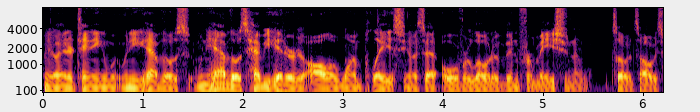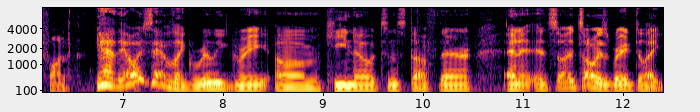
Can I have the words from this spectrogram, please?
you know, entertaining when you have those when you have those heavy hitters all in one place. You know, it's that overload of information. So it's always fun. Yeah, they always have like really great um, keynotes and stuff there, and it, it's it's always great to like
